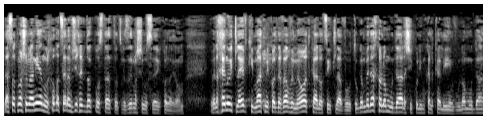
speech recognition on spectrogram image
לעשות משהו מעניין, הוא לא רוצה להמשיך לבדוק פרוסטטות, וזה מה שהוא עושה כל היום. ולכן הוא התלהב כמעט מכל דבר, ומאוד קל להוציא התלהבות. הוא גם בדרך כלל לא מודע לשיקולים כלכליים, והוא לא מודע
